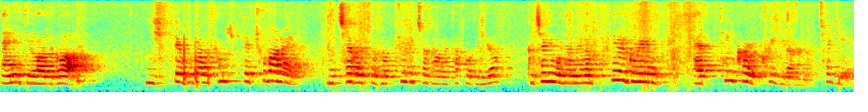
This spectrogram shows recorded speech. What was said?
애니 딜라드가 20대 후반, 30대 초반에 이 책을 써서 퓰리처상을 탔거든요. 그 책이 뭐냐면은 Pilgrim at Tinker Creek이라는 책이에요.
